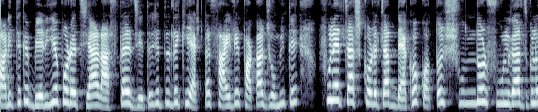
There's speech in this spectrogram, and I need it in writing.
বাড়ি থেকে বেরিয়ে পড়েছি, আর রাস্তায় যেতে যেতে দেখি একটা সাইডে ফাঁকা জমিতে ফুলের চাষ করেছে। আর দেখো কত সুন্দর ফুল গাছগুলো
